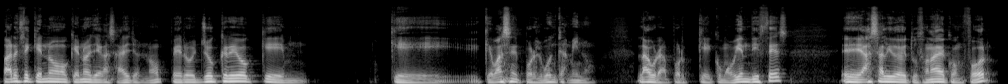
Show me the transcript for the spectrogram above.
parece que no, que no llegas a ellos, ¿no? Pero yo creo que, que, que vas por el buen camino, Laura, porque como bien dices, eh, has salido de tu zona de confort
